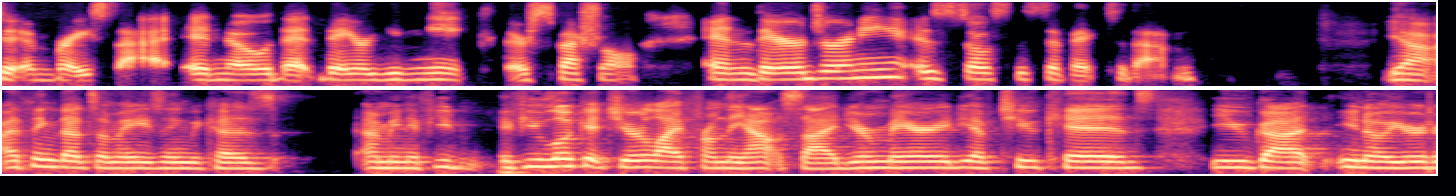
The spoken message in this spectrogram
to embrace that and know that they are unique they're special and their journey is so specific to them. Yeah i think that's amazing because I mean, if you if you look at your life from the outside, you're married, you have two kids, you've got, you know, you're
